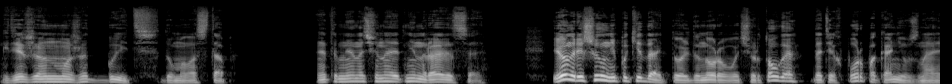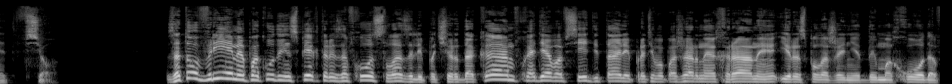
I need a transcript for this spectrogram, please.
«Где же он может быть?» — думал Остап. «Это мне начинает не нравиться». И он решил не покидать Тольденорового чертога до тех пор, пока не узнает все. За то время, покуда инспекторы завхоз лазали по чердакам, входя во все детали противопожарной охраны и расположения дымоходов,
